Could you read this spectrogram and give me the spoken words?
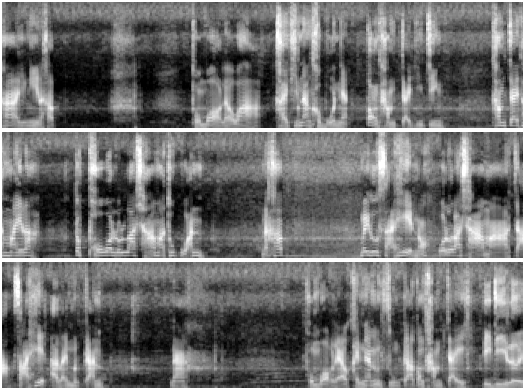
35 อย่างนี้นะครับ ผมบอกแล้วว่าใครที่นั่งขบวนเนี้ยต้องทำใจจริง ๆทำใจทำไมล่ะ ก็เพราะว่ารถล่าช้ามาทุกวันนะครับ ไม่รู้สาเหตุเนาะว่ารถล่าช้ามาจากสาเหตุอะไรเหมือนกันนะ ผมบอกแล้วใครที่นั่ง109 ต้องทำใจดีๆเลย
